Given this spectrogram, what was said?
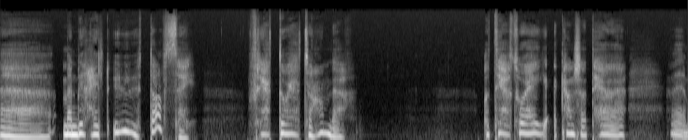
Eh, men blir helt ute av seg, fordi da er ikke han der. Og der tror jeg kanskje at her Jeg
